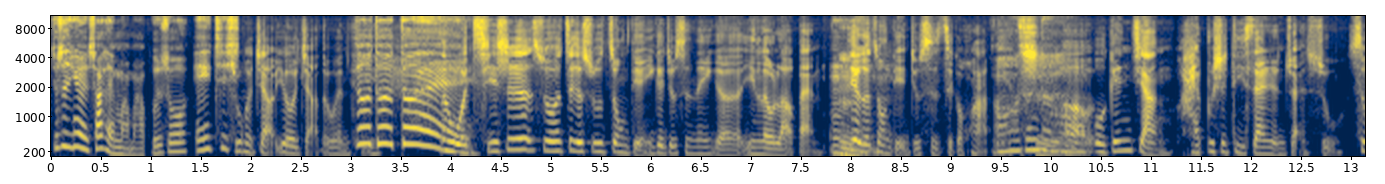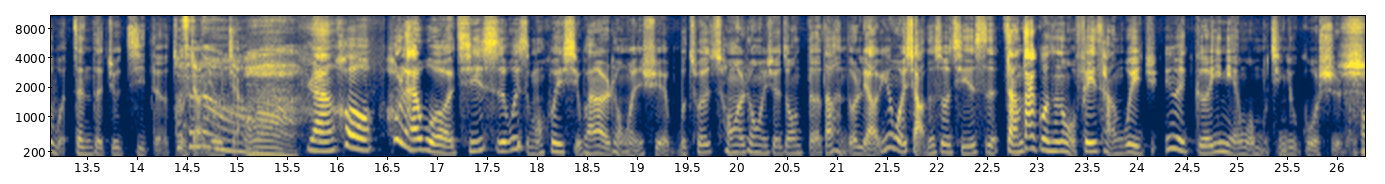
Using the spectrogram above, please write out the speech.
就是因为沙小玲妈妈不是说，哎，这是左脚右脚的问题，对对对。那我其实说这个书重点一个就是那个银楼老板，嗯、第二个重点就是这个画面，哦，真的、哦，我跟你讲，还不是第三人转述，是我真的就记得左脚右脚，哦、然后后来我其实为什么会喜欢儿童文学？我从从儿童文学中得到很多疗愈。因为我小的时候其实是长大过程中，我非常畏惧，因为隔一年我母亲就过世了，是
